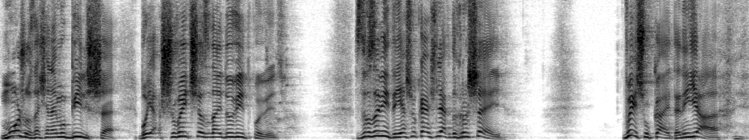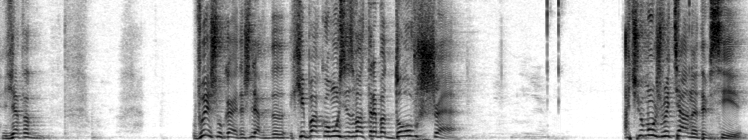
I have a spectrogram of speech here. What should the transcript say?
Можу, значить найму більше, бо я швидше знайду відповідь. Зрозумійте, я шукаю шлях до грошей. Ви шукаєте, не я. Я та... Ви шукаєте шлях. Хіба комусь із вас треба довше? А чому ж ви тянете всі?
